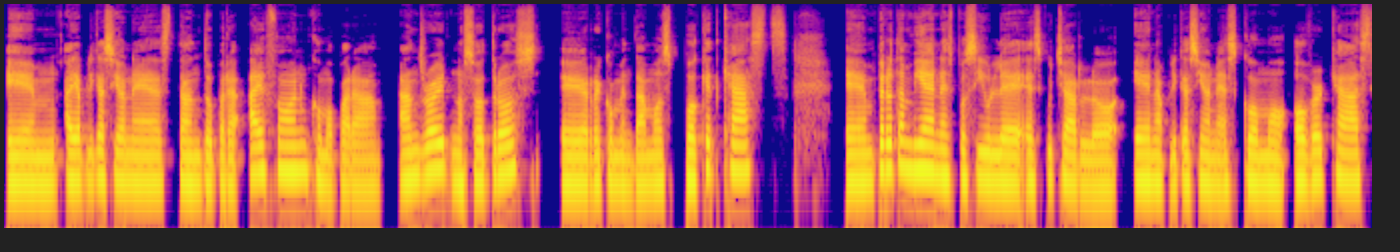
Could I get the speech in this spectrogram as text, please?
em, hay aplicaciones tanto para iPhone como para Android. Nosotros eh, recomendamos Pocket Casts, em, pero también es posible escucharlo en aplicaciones como Overcast,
